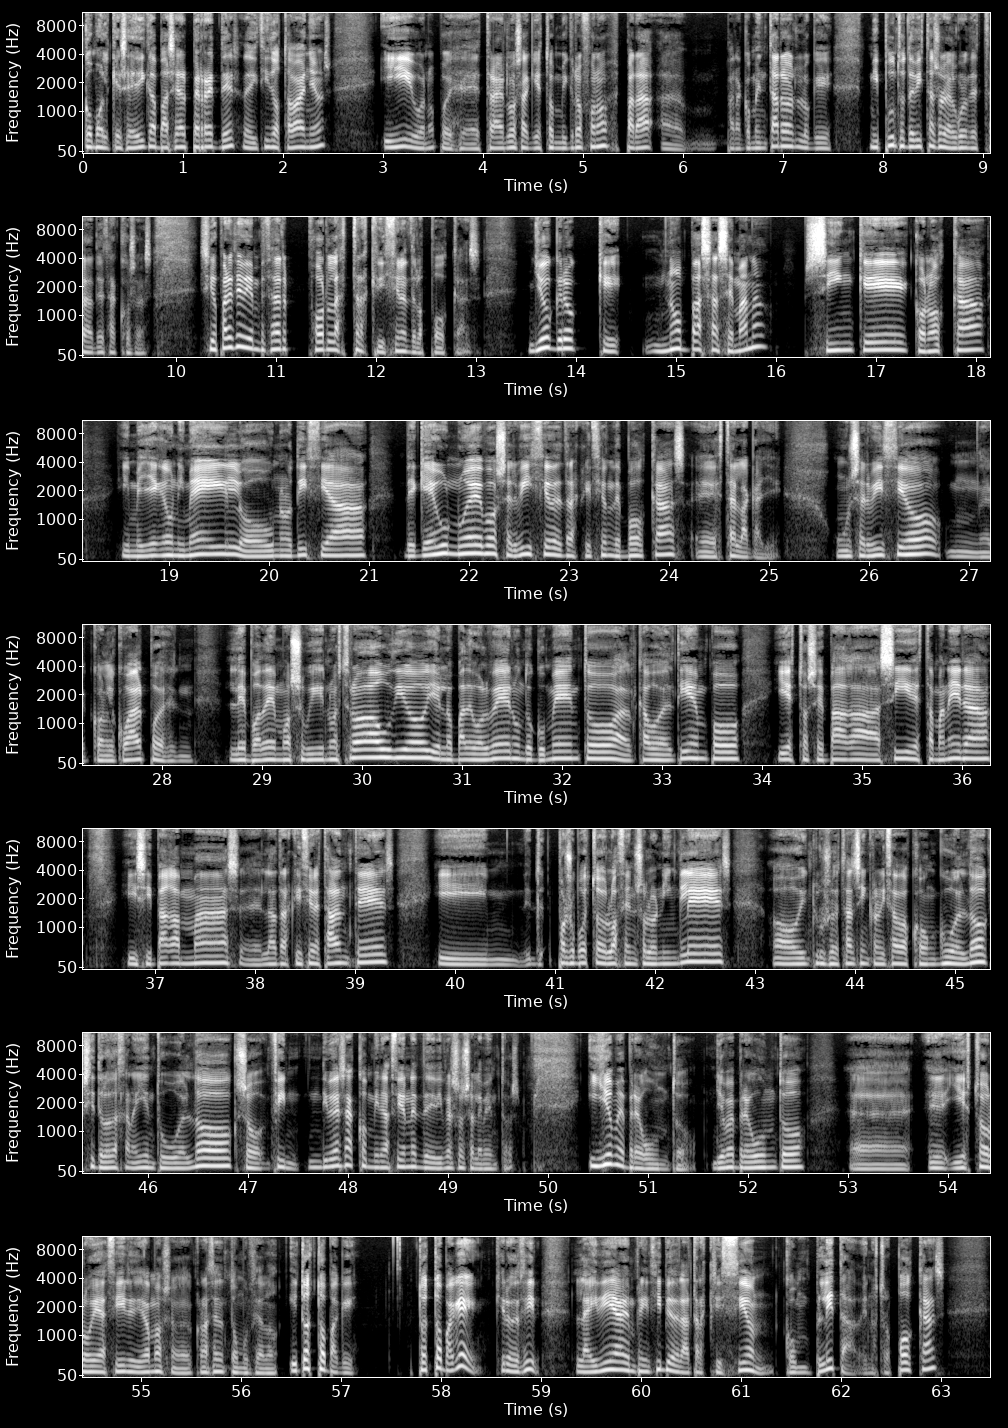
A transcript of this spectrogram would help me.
como el que se dedica a pasear perretes de distintos tamaños y bueno, pues eh, traerlos aquí estos micrófonos para, uh, para comentaros lo que mis puntos de vista sobre algunas de estas, de estas cosas. Si os parece, voy a empezar por las transcripciones de los podcasts. Yo creo que no pasa semana sin que conozca y me llegue un email o una noticia de que un nuevo servicio de transcripción de podcast eh, está en la calle. Un servicio mmm, con el cual pues le podemos subir nuestro audio y él nos va a devolver un documento al cabo del tiempo y esto se paga así, de esta manera, y si pagan más, eh, la transcripción está antes y por supuesto lo hacen solo en inglés o incluso están sincronizados con Google Docs y te lo dejan ahí en tu Google Docs o en fin, diversas combinaciones de diversos elementos. Y yo me pregunto, yo me pregunto, eh, eh, y esto lo voy a decir, digamos, con acento murciano, ¿y todo esto para qué? ¿Todo esto para qué? Quiero decir, la idea en principio de la transcripción completa de nuestros podcasts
